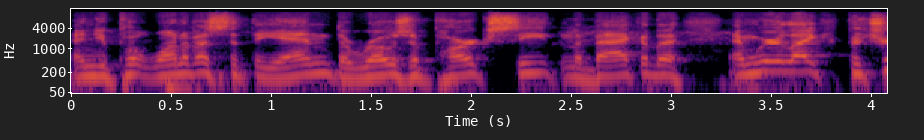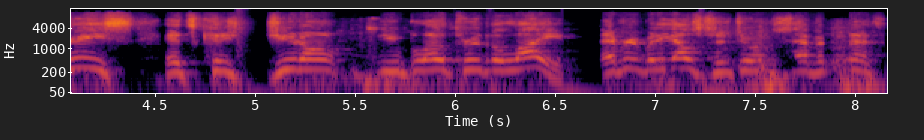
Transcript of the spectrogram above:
and you put one of us at the end, the Rosa Parks seat in the back of the and we're like, Patrice, it's because you don't you blow through the light. Everybody else is doing seven minutes.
